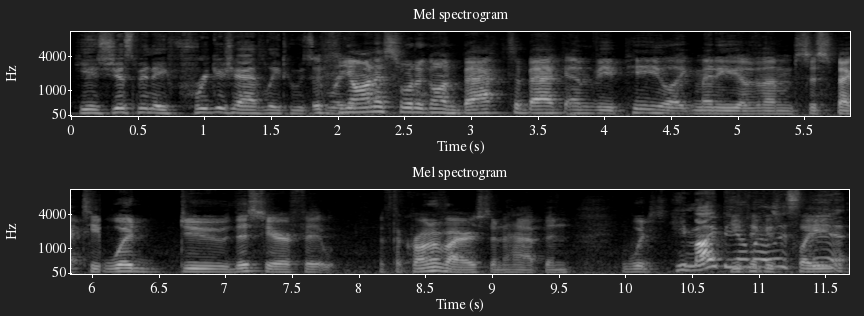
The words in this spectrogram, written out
He has just been a freakish athlete who's If great. Giannis would have gone back to back MVP, like many of them suspect he would do this year if it if the coronavirus didn't happen, would he might be do you think his play? then.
